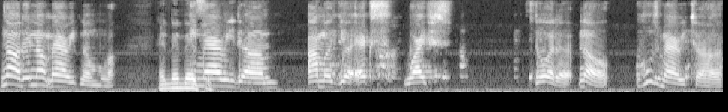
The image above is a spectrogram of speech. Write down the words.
No, they're not married no more. And then they married, um, I'm a, your ex-wife's daughter. No, who's married to her?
